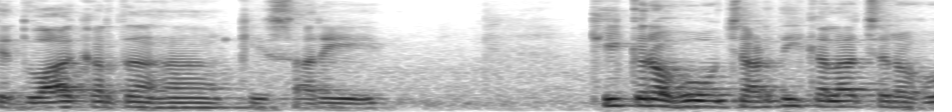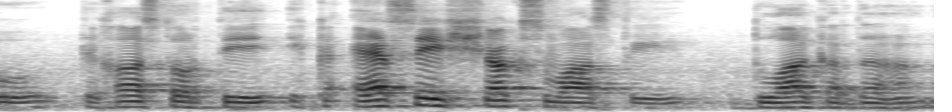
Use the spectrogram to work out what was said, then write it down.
ਤੇ ਦੁਆ ਕਰਦਾ ਹਾਂ ਕਿ ਸਾਰੇ ਠੀਕ ਰਹੋ, ਚੜ੍ਹਦੀ ਕਲਾ 'ਚ ਰਹੋ ਤੇ ਖਾਸ ਤੌਰ ਤੇ ਇੱਕ ਐਸੇ ਸ਼ਖਸ ਵਾਸਤੇ ਦੁਆ ਕਰਦਾ ਹਾਂ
